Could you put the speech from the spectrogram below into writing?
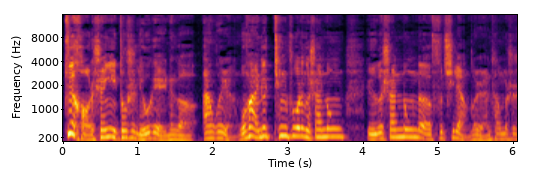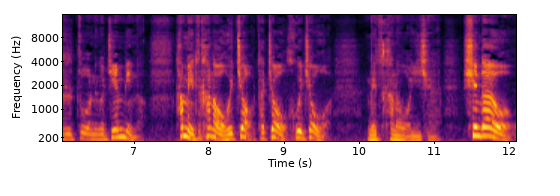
最好的生意都是留给那个安徽人。我反正就听说那个山东有一个山东的夫妻两个人，他们是做那个煎饼的。他每次看到我会叫他叫我会叫我，每次看到我以前现在哦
